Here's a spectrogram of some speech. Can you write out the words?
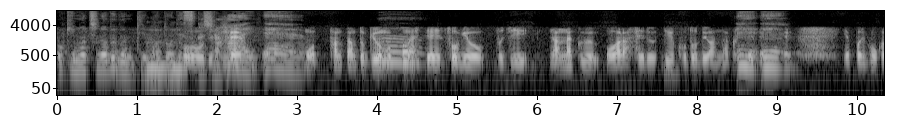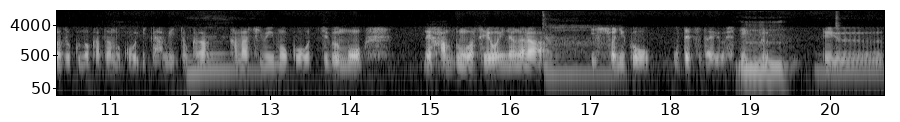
お気持ちの部分っていうことですかしら。そうですね。はい。えー、もう淡々と業務をこなして葬儀を無事難なく終わらせるっていうことではなくて、ねえー、やっぱりご家族の方のこう痛みとか悲しみもこう自分もね半分は背負いながら一緒にこうお手伝いをしていく。っていう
